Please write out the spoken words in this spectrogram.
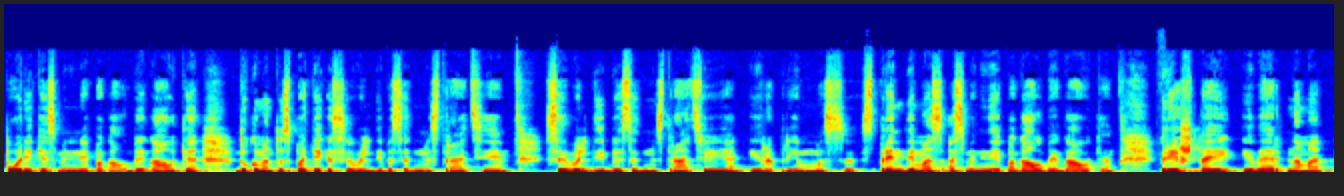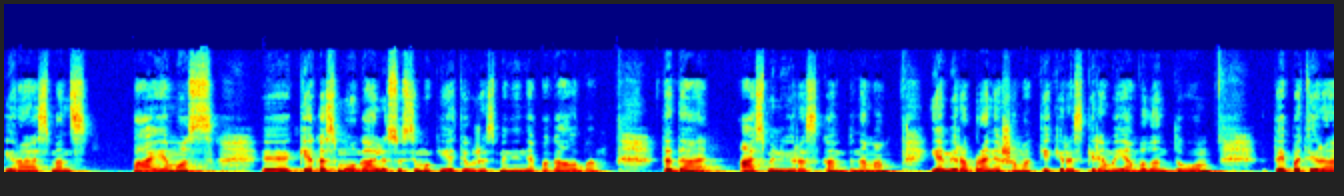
poreikį asmeniniai pagalbai gauti, dokumentus pateikia savivaldybės administracijai. Savivaldybės administracijoje yra priimamas sprendimas asmeniniai pagalbai gauti. Prieš tai įvertinama yra asmens pajamos, e, kiek asmuo gali susimokėti už asmeninę pagalbą. Tada asmeniui yra skambinama, jam yra pranešama, kiek yra skiriama jam valandų, taip pat yra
